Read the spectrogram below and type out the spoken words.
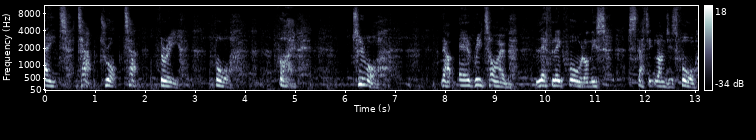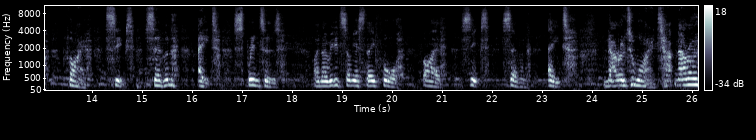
Eight, tap, drop, tap. Three, four, five, two more. Now every time, left leg forward on these static lunges. Four, five, six, seven, eight. Sprinters. I know we did some yesterday. Four, five, six, seven, eight. Narrow to wide. Tap narrow.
